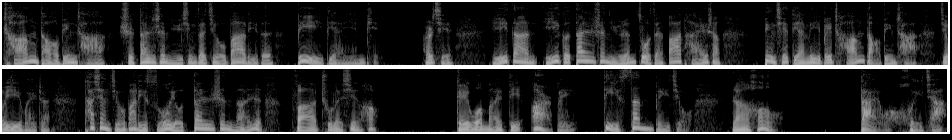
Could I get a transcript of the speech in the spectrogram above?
长岛冰茶是单身女性在酒吧里的必点饮品，而且，一旦一个单身女人坐在吧台上，并且点了一杯长岛冰茶，就意味着她向酒吧里所有单身男人发出了信号：给我买第二杯、第三杯酒，然后。”带我回家。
